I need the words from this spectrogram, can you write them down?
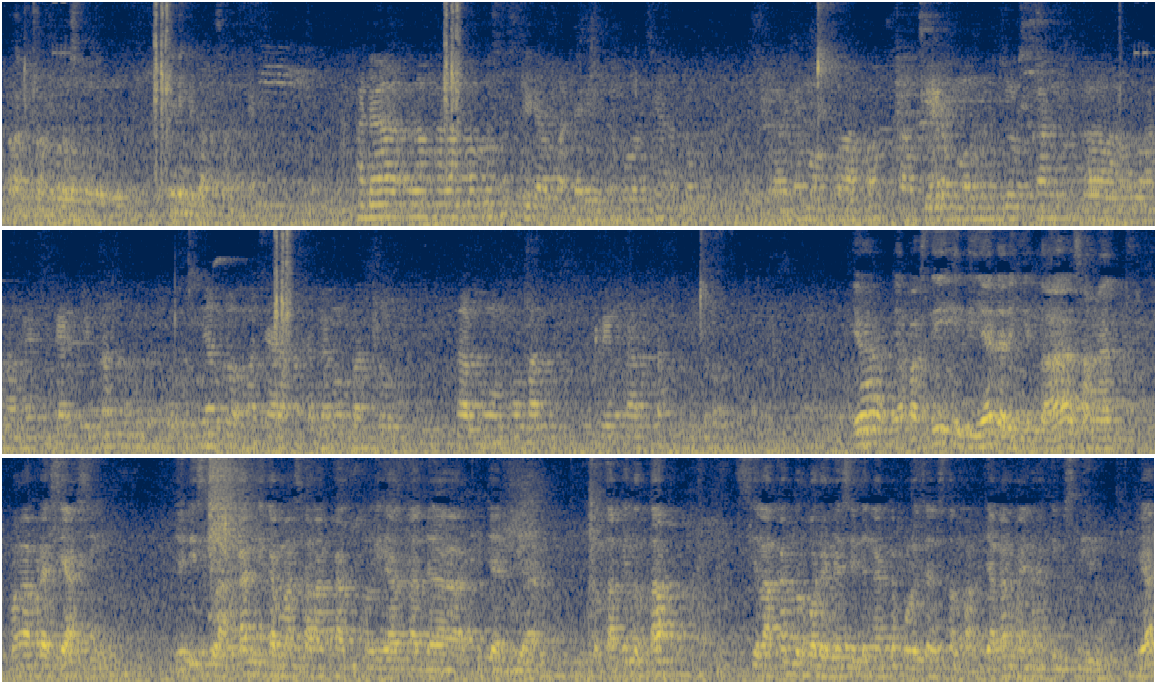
pelaku tersebut. Ini kita laksanakan ada langkah-langkah khusus tidak pak dari kepolisian untuk istilahnya mau apa biar memunculkan uh, apa namanya sinergitas khususnya ke masyarakat agar membantu dalam mengungkapkan kriminalitas gitu ya yang pasti intinya dari kita sangat mengapresiasi. Jadi silakan jika masyarakat melihat ada kejadian tetapi tetap silakan berkoordinasi dengan kepolisian setempat. Jangan main hakim sendiri ya.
